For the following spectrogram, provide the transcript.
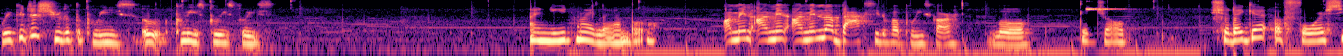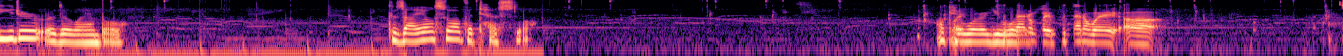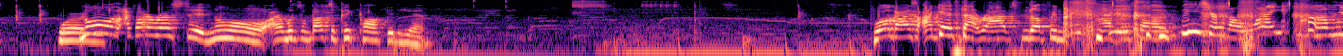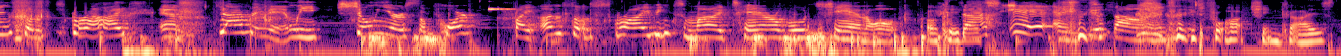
We could just shoot at the police. Oh, police, police, police. I need my Lambo. I'm in, I'm in, I'm in the backseat of a police car. Lol. Good job. Should I get a four seater or the Lambo? Because I also have a Tesla. Okay, Wait, where are you? Put that away. Put that away. Uh. where No, you? I got arrested. No, I was about to pickpocket him. Well, guys, I guess that wraps it up for this episode. Be sure to like, comment, subscribe, and definitely show your support by unsubscribing to my terrible channel. Okay, That's guys. it, and goodbye. Thanks for watching, guys.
